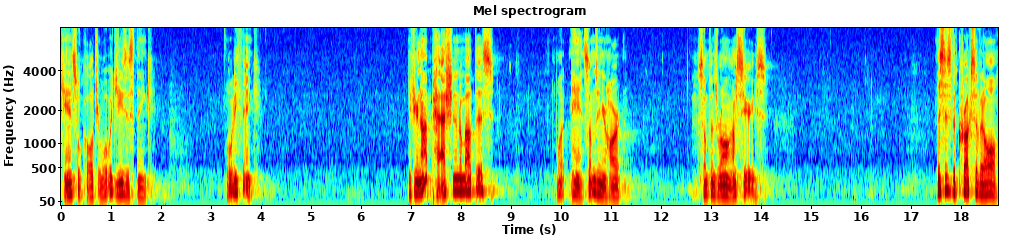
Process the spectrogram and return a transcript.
Cancel culture. What would Jesus think? What would he think? If you're not passionate about this, what, man, something's in your heart. Something's wrong. I'm serious. This is the crux of it all.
